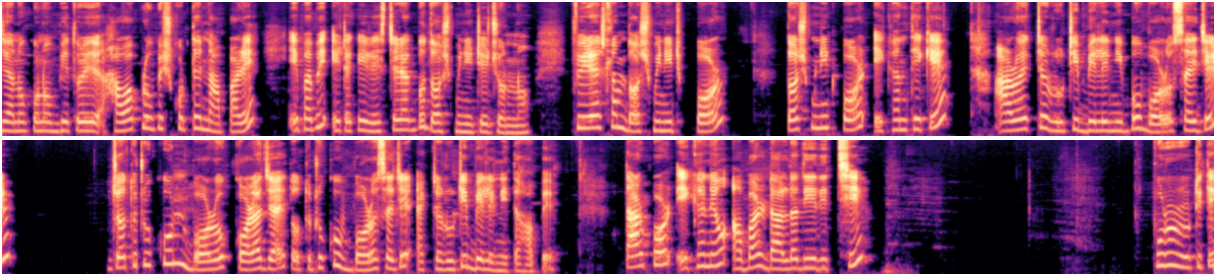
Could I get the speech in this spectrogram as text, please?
যেন কোনো ভেতরে হাওয়া প্রবেশ করতে না পারে, এভাবে এটাকে রেস্টে রাখব দশ মিনিটের জন্য। ফিরে আসলাম দশ মিনিট পর। দশ মিনিট পর এখান থেকে আরও একটা রুটি বেলে নিব বড় সাইজের। যতটুকুন বড় করা যায় ততটুকু বড় সাইজের একটা রুটি বেলে নিতে হবে। তারপর এখানেও আবার ডালডা দিয়ে দিচ্ছি। পুরো রুটিতে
